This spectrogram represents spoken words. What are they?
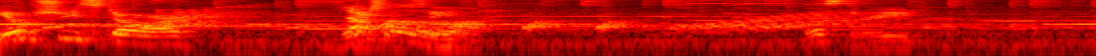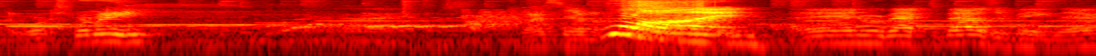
Yoshi Star. That's three. That works for me. Nice to have a one. and we're back to Bowser being there.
